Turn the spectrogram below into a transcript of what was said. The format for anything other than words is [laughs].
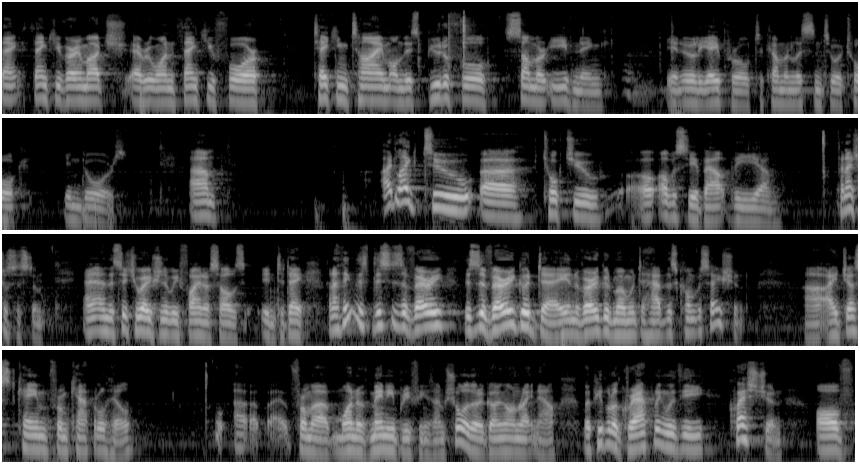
Thank, thank you very much, everyone. Thank you for taking time on this beautiful summer evening in early April to come and listen to a talk indoors. Um, I'd like to uh, talk to you, obviously, about the um, financial system and the situation that we find ourselves in today. And I think this, this, is, a very, this is a very good day and a very good moment to have this conversation. Uh, I just came from Capitol Hill, uh, from a, one of many briefings, I'm sure, that are going on right now, where people are grappling with the question of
